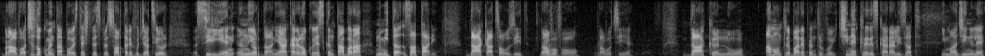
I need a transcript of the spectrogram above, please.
Bravo! Acest documentar povestește despre soarta refugiaților uh, sirieni în Iordania, care locuiesc în tabăra numită Zatari. Dacă ați auzit, bravo vouă, bravo ție. Dacă nu, am o întrebare pentru voi. Cine credeți că a realizat imaginile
